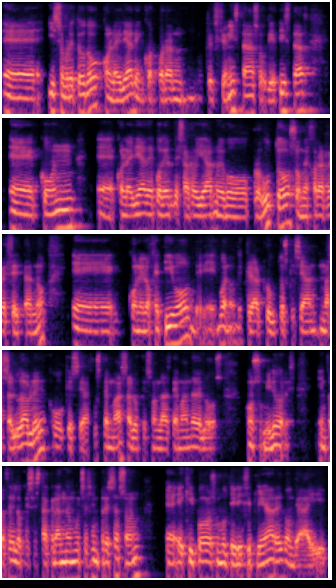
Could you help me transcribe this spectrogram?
Eh, y sobre todo con la idea de incorporar nutricionistas o dietistas eh, con, eh, con, la idea de poder desarrollar nuevos productos o mejorar recetas, ¿no? con el objetivo bueno, de crear productos que sean más saludables o que se ajusten más a lo que son las demandas de los consumidores. Entonces, lo que se está creando en muchas empresas son eh, equipos multidisciplinares donde hay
